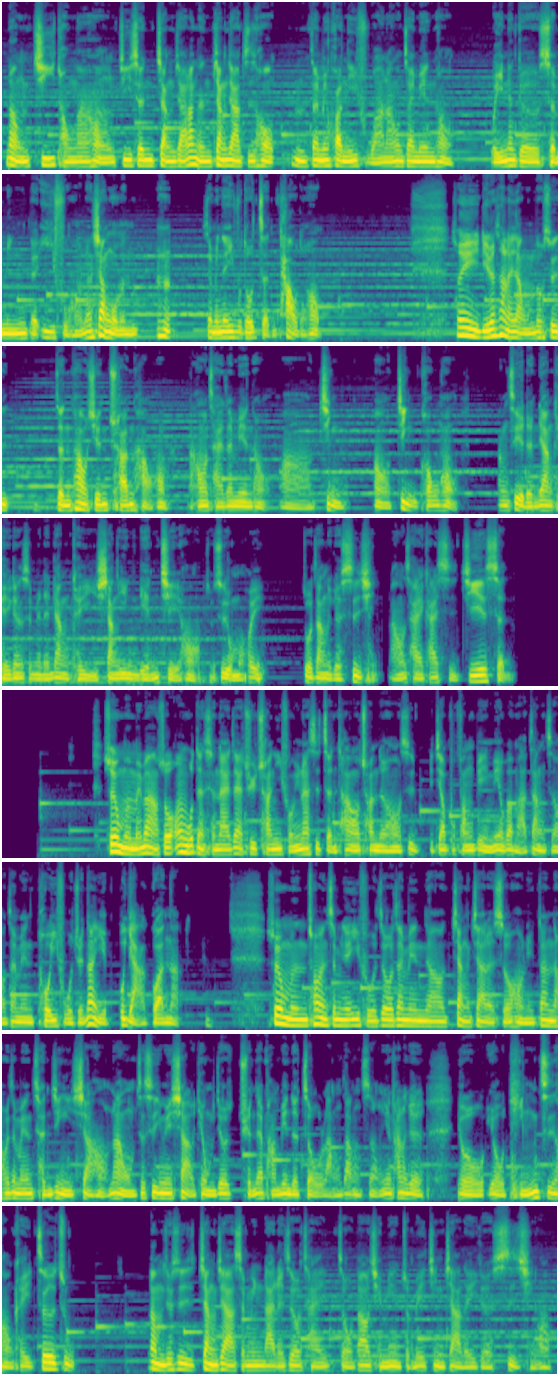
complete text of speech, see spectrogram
那种鸡童啊哈，鸡身降价，让人降价之后，嗯，在那边换衣服啊，然后在那边哈为那个神明的衣服哈。那像我们 神明的衣服都整套的哈，所以理论上来讲，我们都是整套先穿好哈。然后才在面吼啊净哦净空吼，让自己的能量可以跟神明能量可以相应连接哈，就是我们会做这样的一个事情，然后才开始接神。所以我们没办法说，哦，我等神来再去穿衣服，因为那是整套穿的哦，是比较不方便，没有办法这样子哦，在面脱衣服，我觉得那也不雅观呐。所以，我们穿完神明的衣服之后，在面要降价的时候，你当然会在那边沉浸一下哈。那我们这次因为下雨天，我们就全在旁边的走廊这样子哦，因为它那个有有亭子哦，可以遮住。那我们就是降价，神明来了之后，才走到前面准备竞价的一个事情哦。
